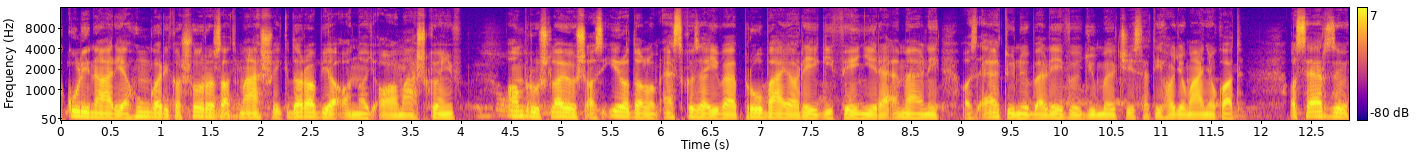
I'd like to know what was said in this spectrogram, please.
Kulinária Hungarika sorozat második darabja a Nagy Almás könyv. Ambrus Lajos az irodalom eszközeivel próbálja régi fényére emelni az eltűnőben lévő gyümölcsészeti hagyományokat. A szerző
